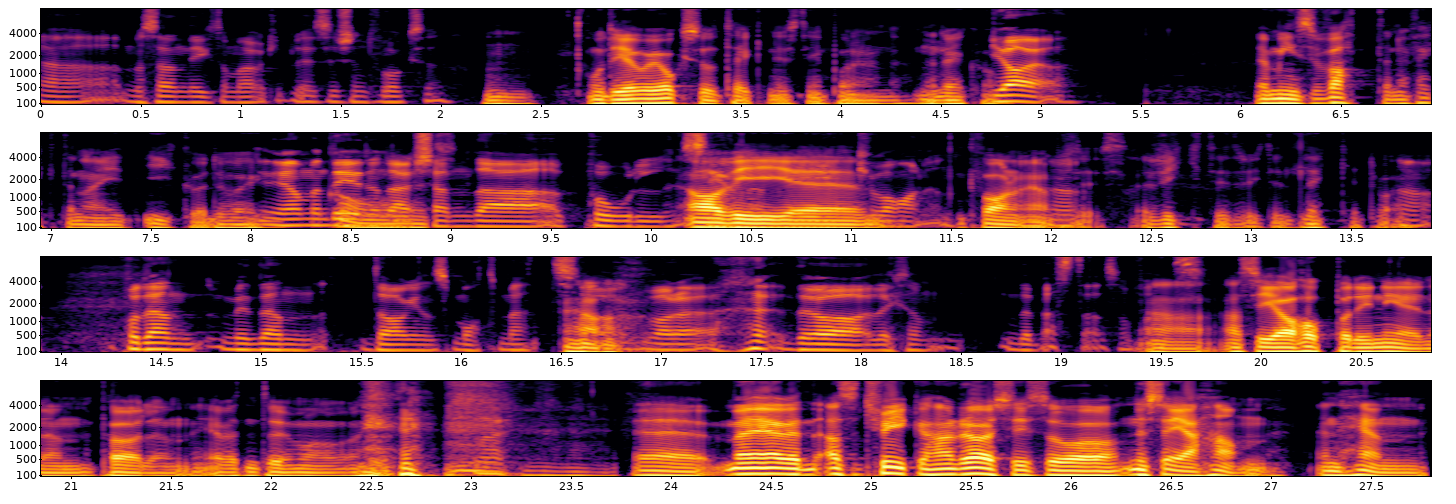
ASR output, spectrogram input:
Eh, men sen gick de över till Playstation 2 också. Mm. Och det var ju också tekniskt imponerande när det kom. Ja, ja. Jag minns vatteneffekterna i IK, det var Ja, men det är ju den där kända pool Ja, vi, i eh, kvarnen. Kvarnen, ja, Ja. precis. Riktigt, riktigt läckert var det. Ja. På den, med den dagens mått mätt så Ja. var det, det var liksom det bästa som fanns. Ja, alltså jag hoppade ju ner i den pölen, jag vet inte hur många gånger. Eh, Men jag vet alltså Trico han rör sig så, nu säger jag han, en hen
